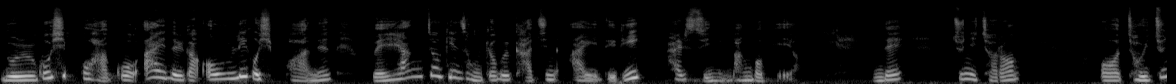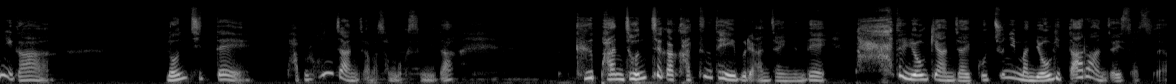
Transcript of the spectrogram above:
놀고 싶어 하고 아이들과 어울리고 싶어 하는 외향적인 성격을 가진 아이들이 할 수 있는 방법이에요. 근데 준이처럼 어, 저희 준이가 런치 때 밥을 혼자 앉아서 먹습니다. 그 반 전체가 같은 테이블에 앉아 있는데 다들 여기 앉아 있고 준이만 여기 따로 앉아 있었어요.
